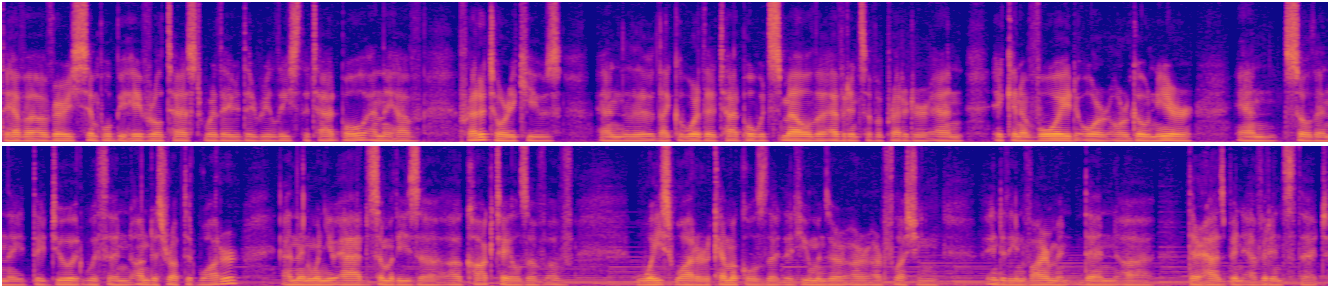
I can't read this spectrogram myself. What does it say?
they have a, a, very simple behavioral test where they, they release the tadpole and they have predatory cues and the, like where the tadpole would smell the evidence of a predator and it can avoid or, or go near. And so then they, they do it with an undisrupted water. And then when you add some of these uh, uh, cocktails of, of wastewater chemicals that, that humans are, are, are flushing into the environment then uh, there has been evidence that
